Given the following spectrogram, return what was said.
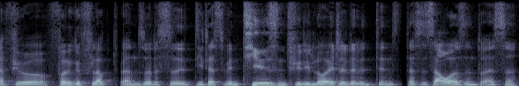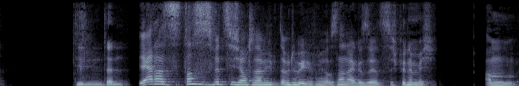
dafür vollgeflappt werden, so, dass sie, die das Ventil sind für die Leute, dass sie sauer sind, weißt du? Die dann, Ja, das, das ist witzig auch, damit, habe ich mich auseinandergesetzt. Ich bin nämlich, am,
